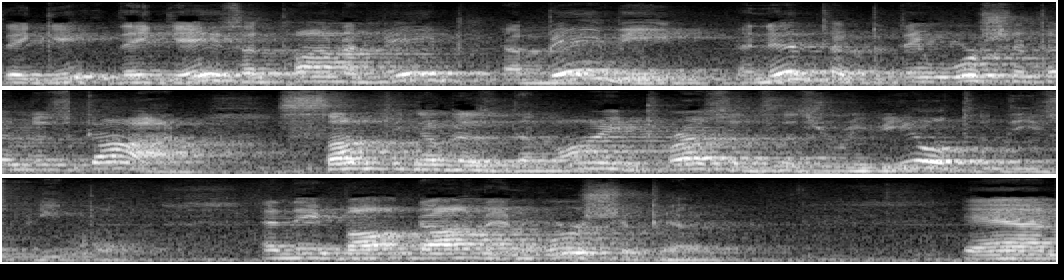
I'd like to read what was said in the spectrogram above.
they, ga- they gaze upon a, ma- a baby, an infant, but they worship him as God. Something of his divine presence is revealed to these people, and they bow down and worship him. And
